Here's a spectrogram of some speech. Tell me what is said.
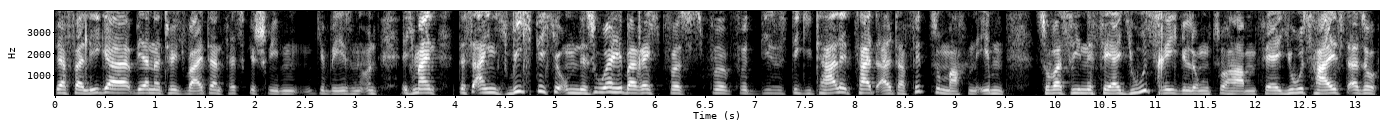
der Verleger, wäre natürlich weiterhin festgeschrieben gewesen. Und ich meine, das eigentlich Wichtige, um das Urheberrecht fürs, für, für dieses digitale Zeitalter fit zu machen, eben sowas wie eine Fair-Use-Regelung zu haben. Fair-Use heißt also,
